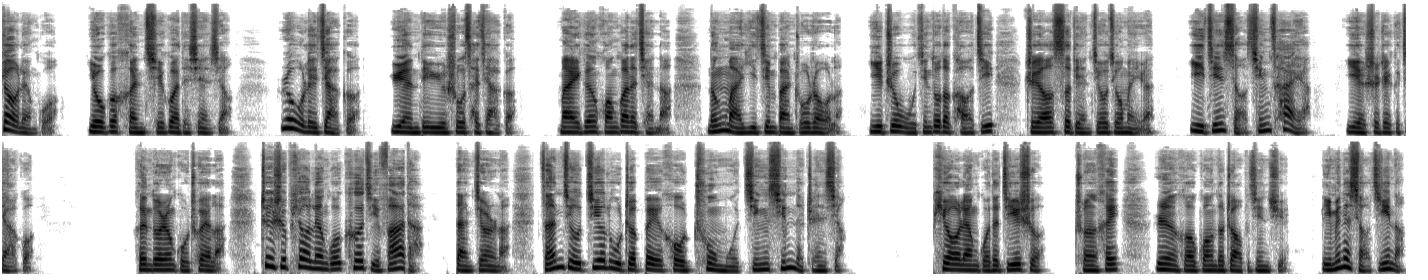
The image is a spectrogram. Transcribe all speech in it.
漂亮国有个很奇怪的现象，肉类价格远低于蔬菜价格。买一根黄瓜的钱呢，能买一斤半猪肉了；一只五斤多的烤鸡只要四点九九美元，一斤小青菜呀也是这个价格。很多人鼓吹了，这是漂亮国科技发达。但今儿呢，咱就揭露这背后触目惊心的真相。漂亮国的鸡舍纯黑，任何光都照不进去。里面的小鸡呢，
